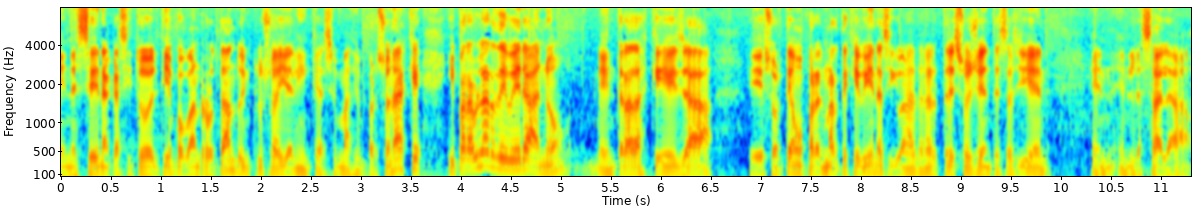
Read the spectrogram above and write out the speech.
en escena casi todo el tiempo, van rotando. Incluso hay alguien que hace más de un personaje. Y para hablar de verano, entradas que ya eh, sorteamos para el martes que viene, así que van a tener tres oyentes allí en, en, en la sala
